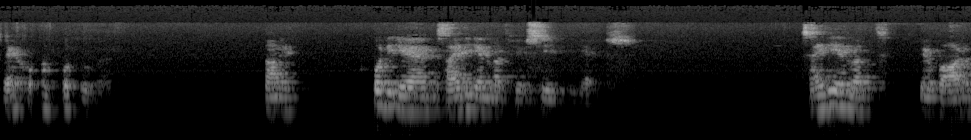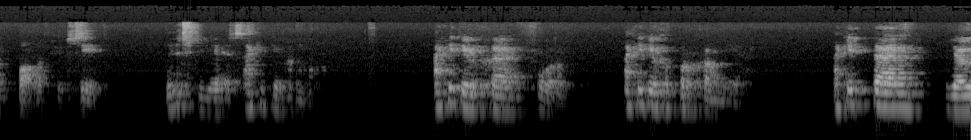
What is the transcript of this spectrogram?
sê God aan God behoort, dan het God die een, is hy die een wat vir jou sê wie jy is. Is hy die een wat jou ware bepaal wat vir jou sê Dit is wie jy is. Ek het jou gemaak. Ek het jou gevorm. Ek het jou geprogrammeer. Ek het uh, jou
